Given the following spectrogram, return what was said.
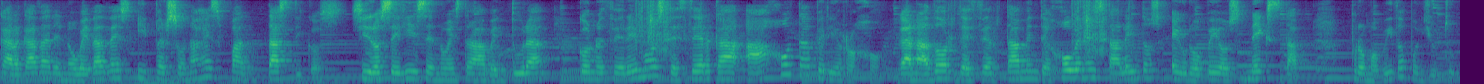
cargada de novedades y personajes fantásticos. Si nos seguís en nuestra aventura, conoceremos de cerca a J. Pelirrojo, ganador del certamen de jóvenes talentos europeos Next Up promovido por YouTube.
